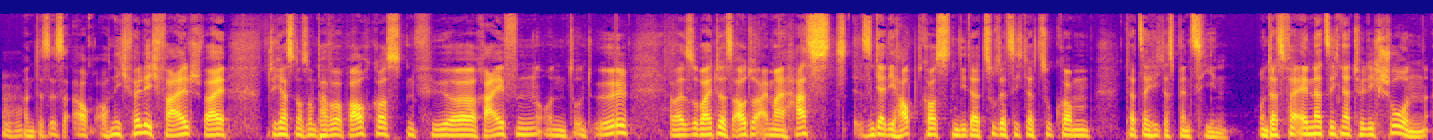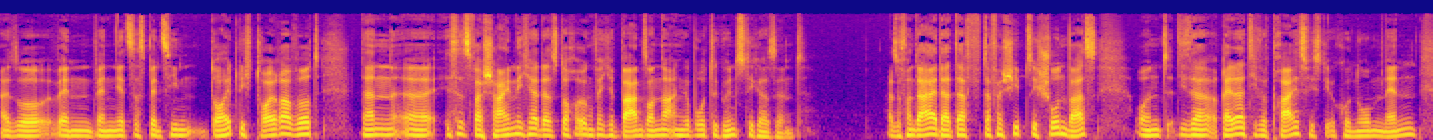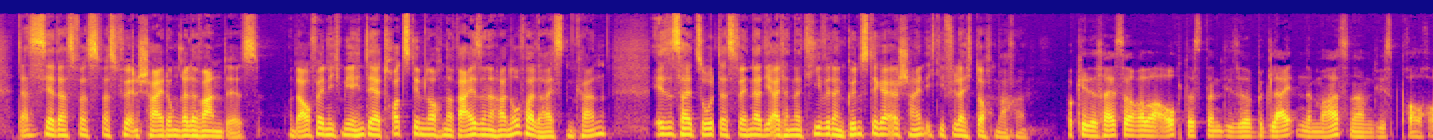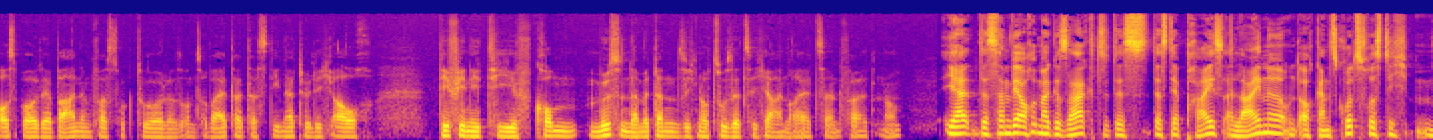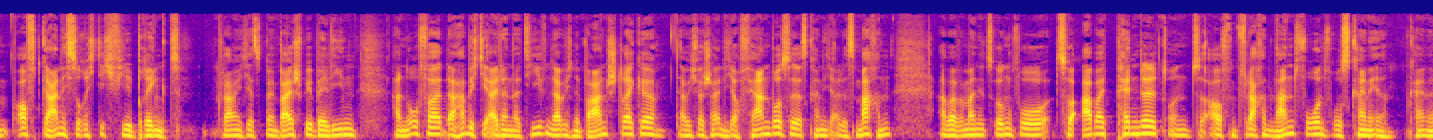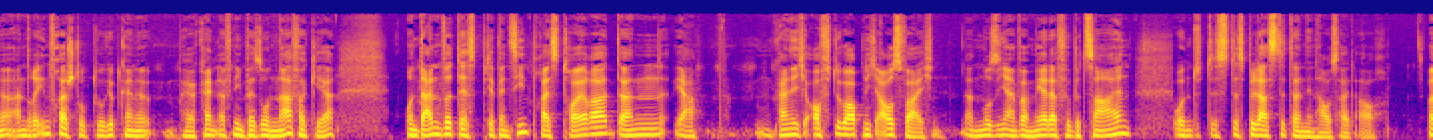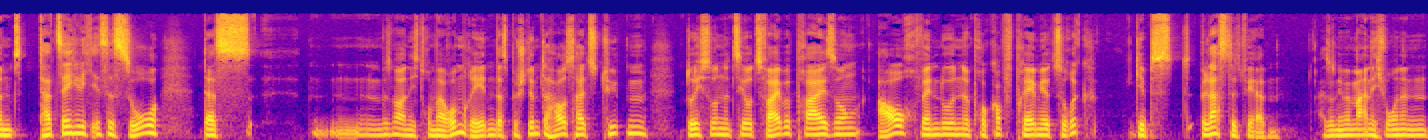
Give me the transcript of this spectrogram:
Mhm. Und das ist auch, auch nicht völlig falsch, weil natürlich hast du noch so ein paar Verbrauchkosten für Reifen und, und Öl. Aber sobald du das Auto einmal hast, sind ja die Hauptkosten, die da zusätzlich dazukommen, tatsächlich das Benzin. Und das verändert sich natürlich schon. Also wenn, wenn jetzt das Benzin deutlich teurer wird, dann äh, ist es wahrscheinlicher, dass doch irgendwelche Bahnsonderangebote günstiger sind. Also von daher, da, da, da verschiebt sich schon was. Und dieser relative Preis, wie es die Ökonomen nennen, das ist ja das, was, was für Entscheidungen relevant ist. Und auch wenn ich mir hinterher trotzdem noch eine Reise nach Hannover leisten kann, ist es halt so, dass wenn da die Alternative dann günstiger erscheint, ich die vielleicht doch mache. Okay, das heißt doch aber auch, dass dann diese begleitenden Maßnahmen, die es braucht, Ausbau der Bahninfrastruktur und so weiter, dass die natürlich auch definitiv kommen müssen, damit dann sich noch zusätzliche Anreize entfalten. Ne? Ja, das haben wir auch immer gesagt, dass, dass der Preis alleine und auch ganz kurzfristig oft gar nicht so richtig viel bringt. Klar, ich jetzt beim Beispiel Berlin-Hannover, da habe ich die Alternativen, da habe ich eine Bahnstrecke, da habe ich wahrscheinlich auch Fernbusse, das kann ich alles machen. Aber wenn man jetzt irgendwo zur Arbeit pendelt und auf einem flachen Land wohnt, wo es keine, keine andere Infrastruktur gibt, keine, ja, keinen öffentlichen Personennahverkehr, und dann wird des, der Benzinpreis teurer, dann ja, kann ich oft überhaupt nicht ausweichen. Dann muss ich einfach mehr dafür bezahlen und das, das belastet dann den Haushalt auch. Und tatsächlich ist es so, dass müssen wir auch nicht drum herum reden, dass bestimmte Haushaltstypen durch so eine CO2-Bepreisung, auch wenn du eine Pro-Kopf-Prämie zurückgibst, belastet werden. Also nehmen wir mal an, ich wohne in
